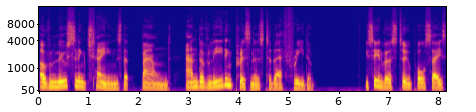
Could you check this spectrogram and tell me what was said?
of loosening chains that bound, and of leading prisoners to their freedom. You see in verse 2, Paul says,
